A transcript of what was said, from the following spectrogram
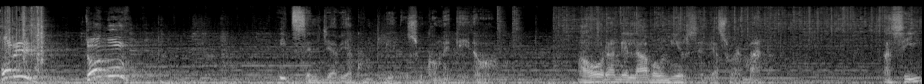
¡Boris! ¡Don't! Itzel ya había cumplido su cometido. Ahora anhelaba unírsele a su hermano. Así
